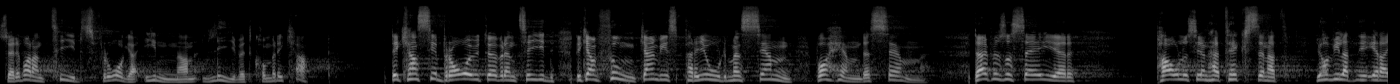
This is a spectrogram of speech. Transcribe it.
så är det bara en tidsfråga innan livet kommer ikapp. Det kan se bra ut över en tid, det kan funka en viss period, men sen, vad händer sen? Därför så säger Paulus i den här texten att jag vill att ni, era,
